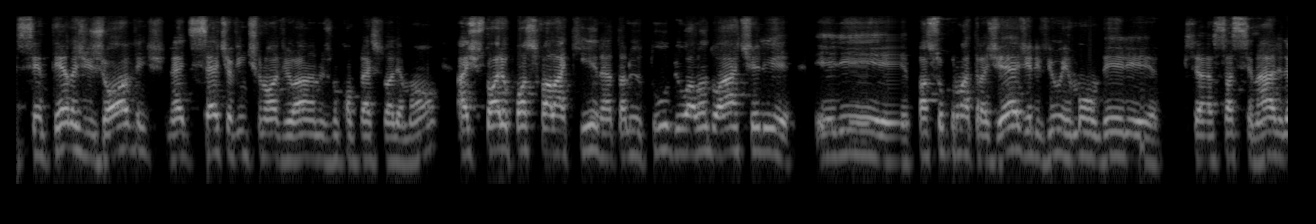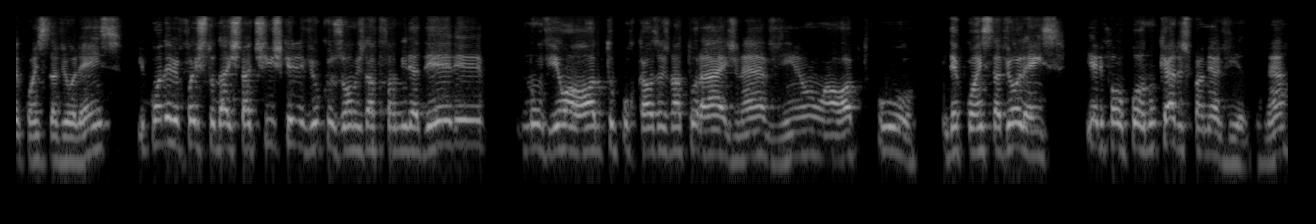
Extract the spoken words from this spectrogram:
centenas de jovens, né, de 7 a 29 anos no Complexo do Alemão. A história eu posso falar aqui, né, tá no YouTube, o Alan Duarte, ele, ele passou por uma tragédia, ele viu o irmão dele ser assassinado em decorrência da violência. E quando ele foi estudar estatística, ele viu que os homens da família dele não vinham a óbito por causas naturais, né? Vinham a óbito por decorrência da violência. E ele falou: pô, não quero isso para minha vida, né?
